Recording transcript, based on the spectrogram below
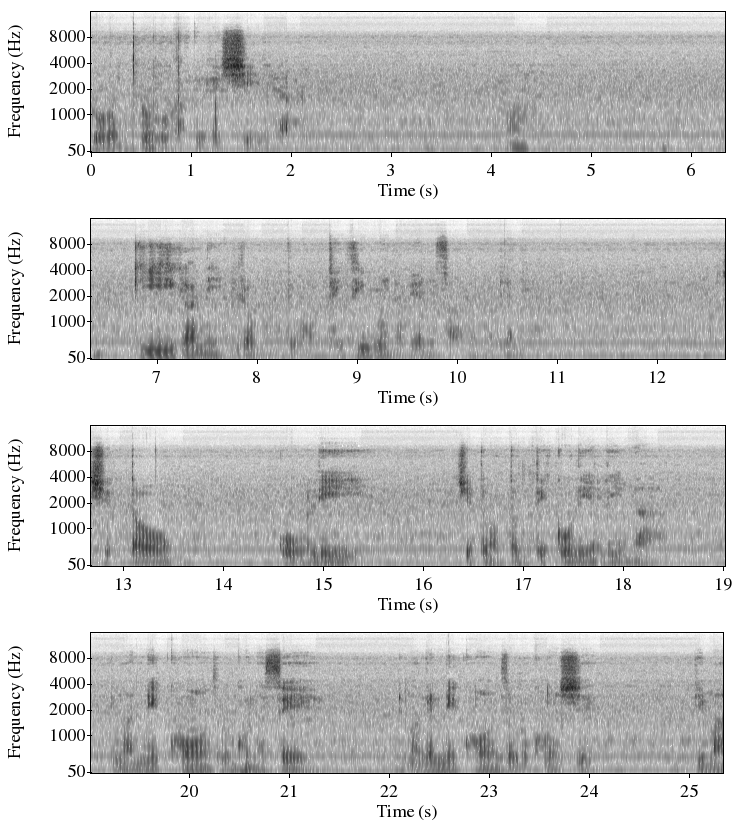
တို့တို့ကပြည့်လက်ရှိတယ်ဟာကီကနေပြီးတော့မှသူကထိပ်စီးဝင်တယ်ဗျာနေစားတယ်ဗျာနေရှစ်တော့ကိုလီရှစ်တော့တုံးတေကိုလီလီနာဒီမှာနေခွန်ဆိုတော့90 ဒီမှာလည်းနေခွန်ဆိုတော့98ဒီမှာ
